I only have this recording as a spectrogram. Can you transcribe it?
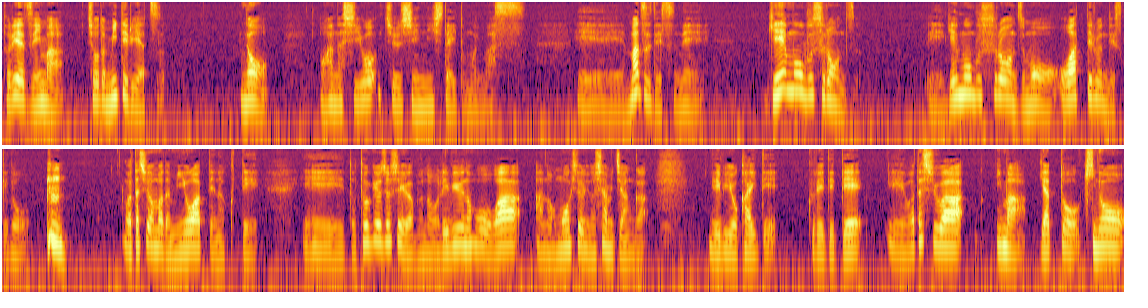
とりあえず今ちょうど見てるやつのお話を中心にしたいと思います、えーまずですねゲームオブスローンズ、えーゲームオブスローンズもう終わってるんですけど 私はまだ見終わってなくてえー、と東京女子映画部のレビューの方はあのもう一人のシャミちゃんがレビューを書いてくれてて、えー私は今やっと昨日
